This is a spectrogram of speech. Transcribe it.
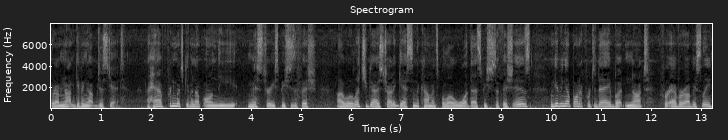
but I'm not giving up just yet. I have pretty much given up on the mystery species of fish. I will let you guys try to guess in the comments below what that species of fish is. I'm giving up on it for today, but not forever, obviously.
